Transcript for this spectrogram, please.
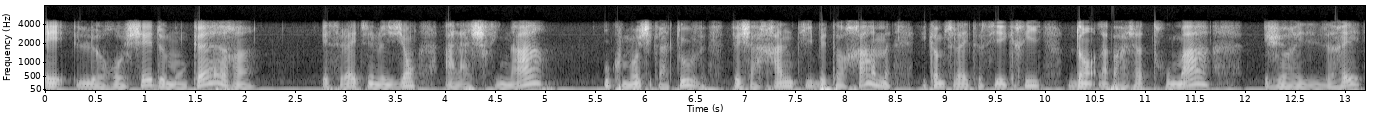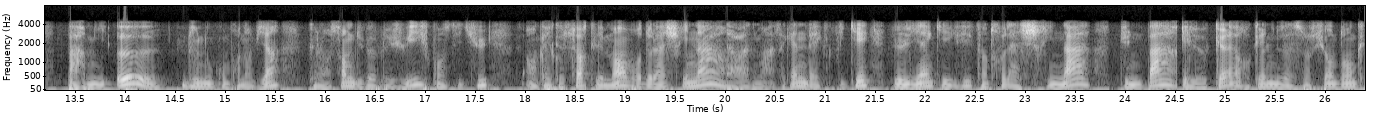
et le rocher de mon cœur. Et cela est une allusion à la Shrina, ou Katuv, Veshachanti Betocham, et comme cela est aussi écrit dans la parashat Trouma, je résiderai parmi eux, d'où nous comprenons bien que l'ensemble du peuple juif constitue en quelque sorte les membres de la Shrina. Alors Admorazakan va expliquer le lien qui existe entre la Shrina d'une part et le cœur auquel nous associons donc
